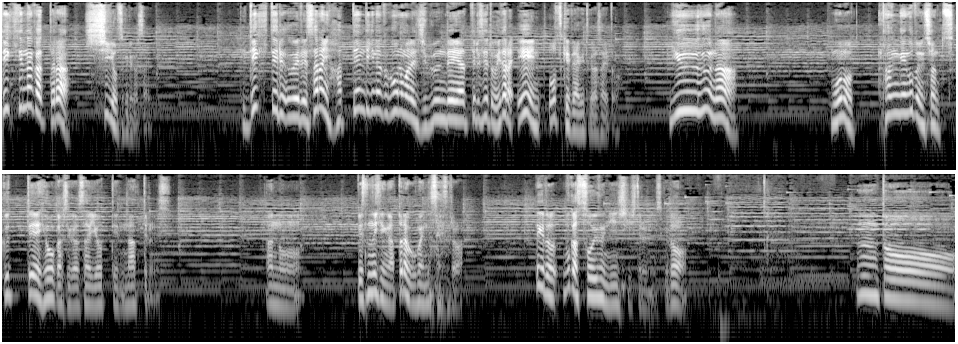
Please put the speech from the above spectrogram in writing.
できてなかったら C をつけてください。できてる上でさらに発展的なところまで自分でやってる生徒がいたら A をつけてあげてくださいと。いうふうなものを単元ごとにちゃんと作って評価してくださいよってなってるんです。あの、別の意見があったらごめんなさい、それは。だけど、僕はそういうふうに認識してるんですけど、うんと、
